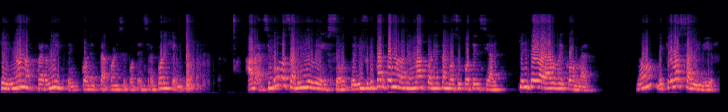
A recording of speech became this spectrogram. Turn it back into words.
que no nos permiten conectar con ese potencial. Por ejemplo, a ver, si vos vas a vivir de eso, de disfrutar cómo los demás conectan con su potencial, ¿quién te va a dar de comer? ¿No? ¿De qué vas a vivir?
